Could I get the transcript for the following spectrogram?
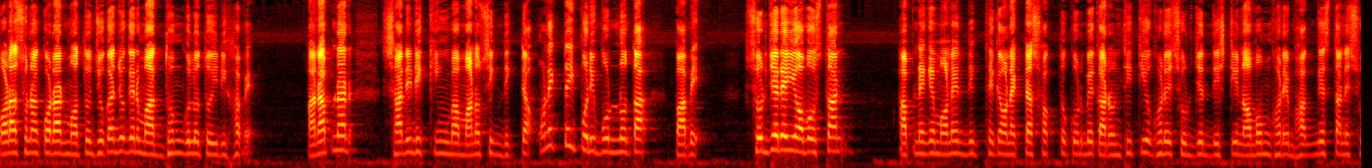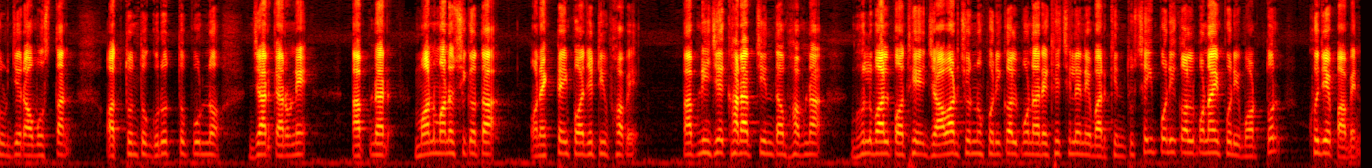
পড়াশোনা করার মতো যোগাযোগের মাধ্যমগুলো তৈরি হবে। আর আপনার শারীরিক কিংবা মানসিক দিকটা অনেকটাই পরিপূর্ণতা পাবে। সূর্যের এই অবস্থান আপনাকে মনের দিক থেকে অনেকটা শক্ত করবে কারণ তৃতীয় ঘরে সূর্যের দৃষ্টি, নবম ঘরে ভাগ্যের স্থানে সূর্যের অবস্থান অত্যন্ত গুরুত্বপূর্ণ, যার কারণে আপনার মন মানসিকতা অনেকটাই পজিটিভ হবে। আপনি যে খারাপ চিন্তা ভাবনা ভুলভাল পথে যাওয়ার জন্য পরিকল্পনা রেখেছিলেন, এবার কিন্তু সেই পরিকল্পনায় পরিবর্তন খুঁজে পাবেন।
